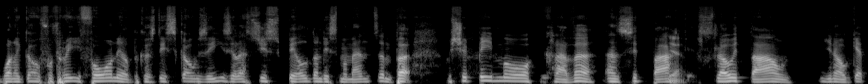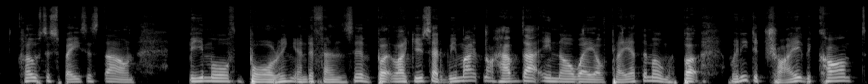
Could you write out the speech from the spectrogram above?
want to go for 3 4 0 because this goes easy. Let's just build on this momentum. But we should be more clever and sit back, yeah. slow it down, you know, get close the spaces down, be more boring and defensive. But like you said, we might not have that in our way of play at the moment, but we need to try it. We can't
